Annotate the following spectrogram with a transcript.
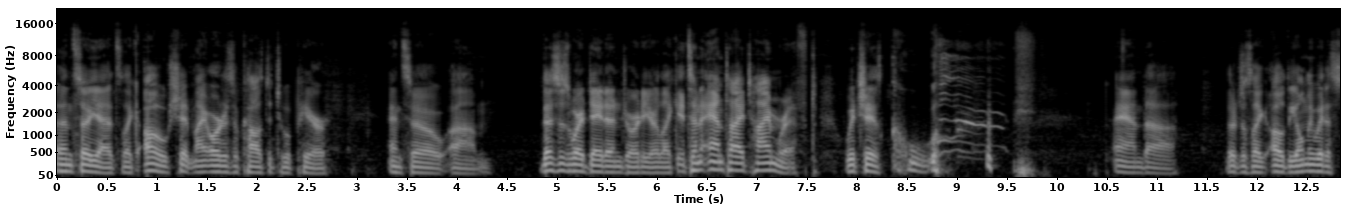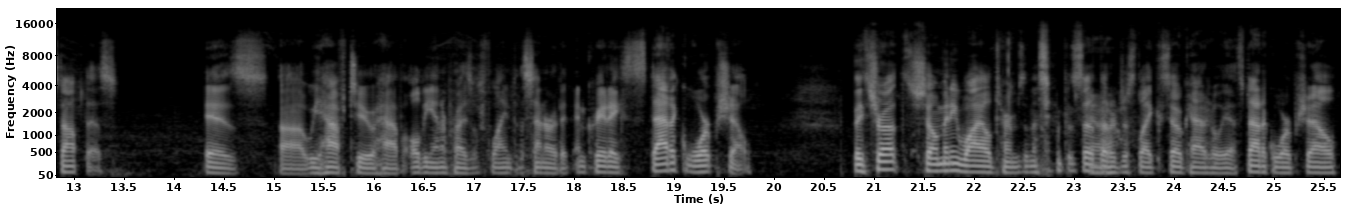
And so yeah, it's like, oh shit, my orders have caused it to appear. And so um, this is where Data and Geordi are like, it's an anti-time rift, which is cool. and uh, they're just like, oh, the only way to stop this is uh, we have to have all the enterprises fly into the center of it and create a static warp shell. They throw out so many wild terms in this episode that are just like so casual. Yeah, static warp shell,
